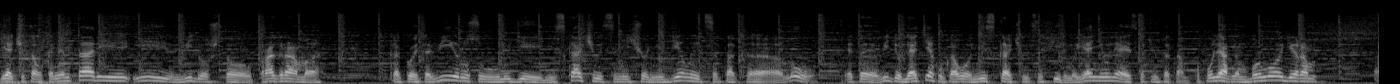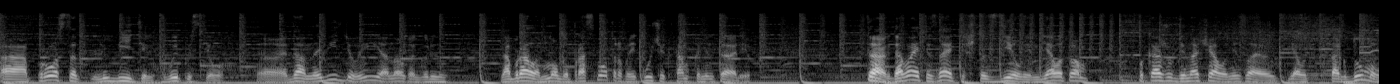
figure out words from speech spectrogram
я читал комментарии и видел, что программа какой-то вирус у людей не скачивается, ничего не делается. Так, э, ну, это видео для тех, у кого не скачиваются фильмы. Я не являюсь каким-то там популярным блогером, а просто любитель выпустил э, данное видео, и оно, как говорю, набрало много просмотров и кучек там комментариев. Так, давайте, знаете, что сделаем? Я вот вам покажу для начала, не знаю, я вот так думал,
